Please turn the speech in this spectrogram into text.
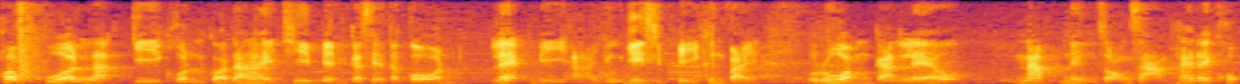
ครอบครัวละกี่คนก็ได้ที่เป็นเกษตรกร และมีอายุ 20 ปีขึ้นไป รวมกันแล้วนับ 1 2 3 ให้ได้ครบ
